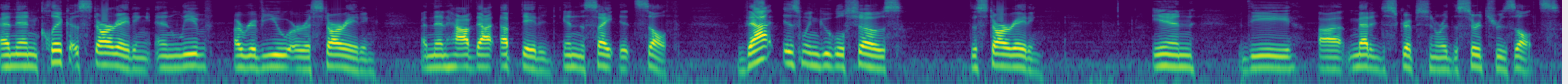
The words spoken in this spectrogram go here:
and then click a star rating and leave a review or a star rating and then have that updated in the site itself. That is when Google shows the star rating in the uh, meta description or the search results.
